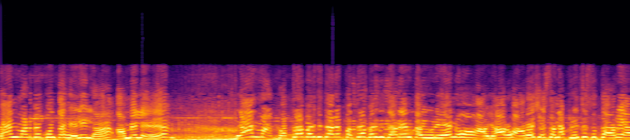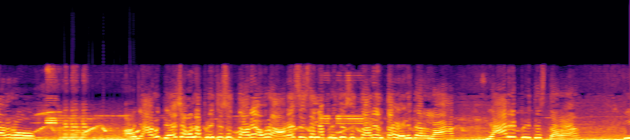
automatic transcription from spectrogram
ಬ್ಯಾನ್ ಮಾಡಬೇಕು ಅಂತ ಹೇಳಿಲ್ಲ. ಆಮೇಲೆ ಬ್ಯಾನ್ ಪತ್ರ ಬರೆದಿದ್ದಾರೆ ಪತ್ರ ಬರೆದಿದ್ದಾರೆ ಅಂತ ಇವ್ರು ಏನು ಯಾರು ಆರ್ ಎಸ್ ಎಸ್ ಅನ್ನ ಪ್ರೀತಿಸುತ್ತಾರೆ ಅವರು ಯಾರು ದೇಶವನ್ನ ಪ್ರೀತಿಸುತ್ತಾರೆ, ಅವರು ಆರ್ ಪ್ರೀತಿಸುತ್ತಾರೆ ಅಂತ ಹೇಳಿದಾರಲ್ಲ, ಯಾರೇ ಪ್ರೀತಿಸ್ತಾರ? ಈ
